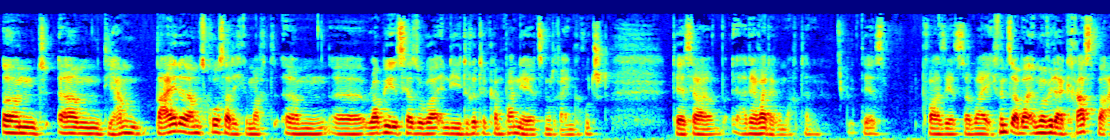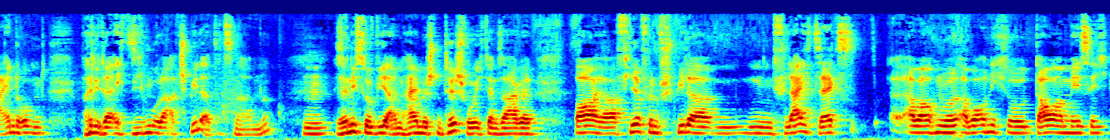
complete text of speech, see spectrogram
Und ähm, die haben beide haben es großartig gemacht. Ähm, äh, Robbie ist ja sogar in die dritte Kampagne jetzt mit reingerutscht. Der ist ja, hat ja weitergemacht dann. Der ist quasi jetzt dabei. Ich finde es aber immer wieder krass beeindruckend, weil die da echt sieben oder acht Spieler sitzen haben. Ne? Hm. Ist ja nicht so wie am heimischen Tisch, wo ich dann sage, oh ja, vier, fünf Spieler, mh, vielleicht sechs, aber auch nur, aber auch nicht so dauermäßig.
